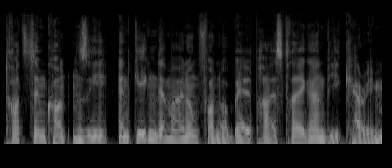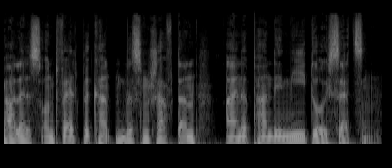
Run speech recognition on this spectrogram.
Trotzdem konnten sie, entgegen der Meinung von Nobelpreisträgern wie Carey Mullis und weltbekannten Wissenschaftlern, eine Pandemie durchsetzen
